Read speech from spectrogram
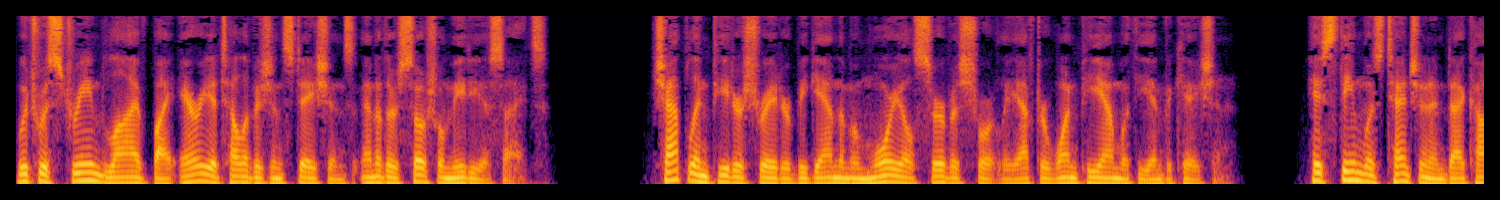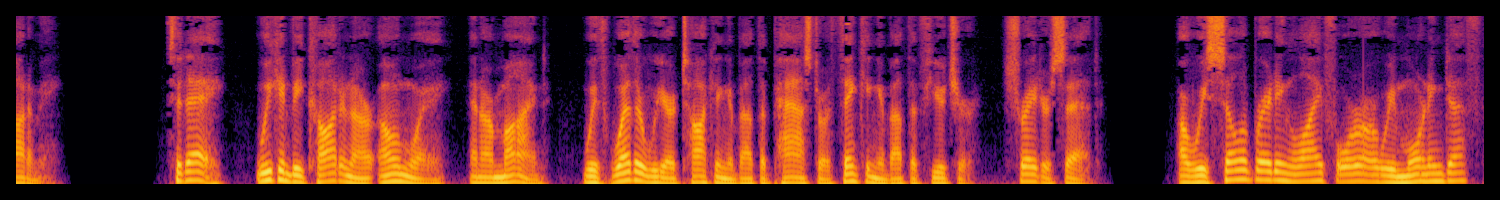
which was streamed live by area television stations and other social media sites. Chaplain Peter Schrader began the memorial service shortly after 1 p.m. with the invocation. His theme was tension and dichotomy. Today, we can be caught in our own way, and our mind, with whether we are talking about the past or thinking about the future, Schrader said. Are we celebrating life or are we mourning death?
